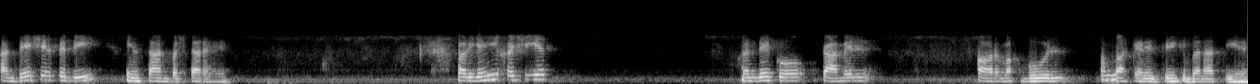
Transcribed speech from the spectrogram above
اندیشے سے بھی انسان بچتا رہے۔ اور یہی خشیت بندے کو کامل اور مقبول اللہ کے نزدیک بناتی ہے۔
